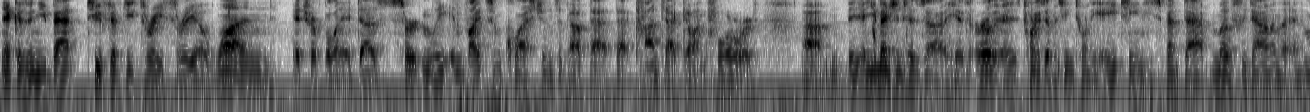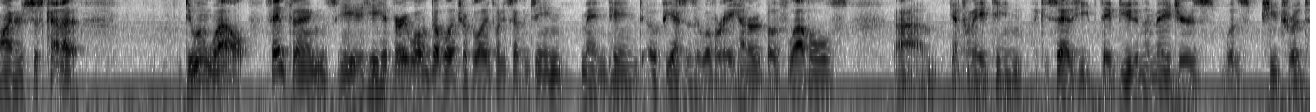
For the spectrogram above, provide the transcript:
yeah, because when you bat 253 301 at AAA, it does certainly invite some questions about that that contact going forward. Um, and you mentioned his uh, his earlier his 2017 2018 he spent that mostly down in the in the minors just kind of doing well. Same things he, he hit very well in double A and triple A in 2017 maintained OPSs of over 800 at both levels. Um, yeah 2018 like you said he debuted in the majors was putrid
